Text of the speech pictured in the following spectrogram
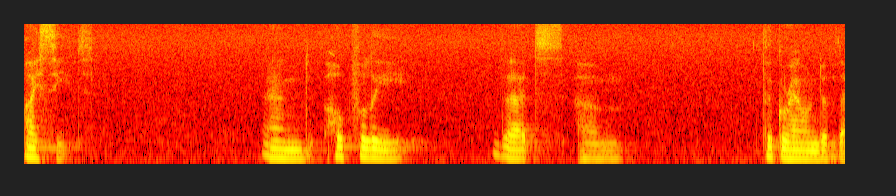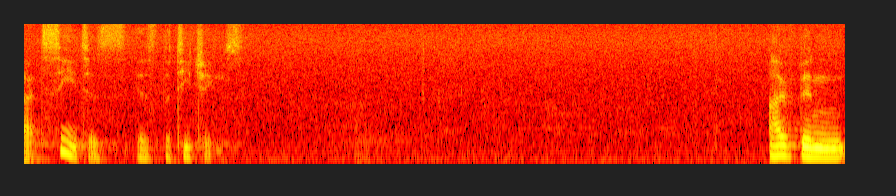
my seat. And hopefully that's um, the ground of that seat is, is the teachings. I've been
